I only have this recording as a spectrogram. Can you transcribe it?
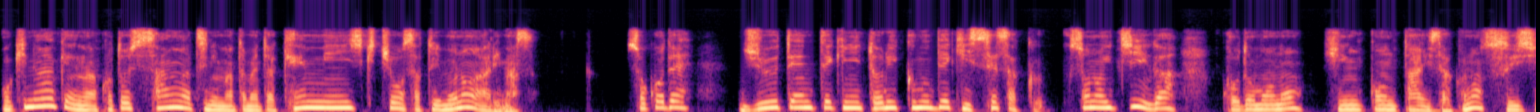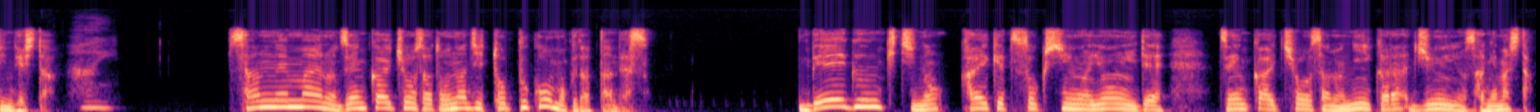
沖縄県が今年3月にまとめた県民意識調査というものがあります。そこで重点的に取り組むべき施策、その1位が子供の貧困対策の推進でした。はい。3年前の前回調査と同じトップ項目だったんです。米軍基地の解決促進は4位で、前回調査の2位から順位を下げました。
